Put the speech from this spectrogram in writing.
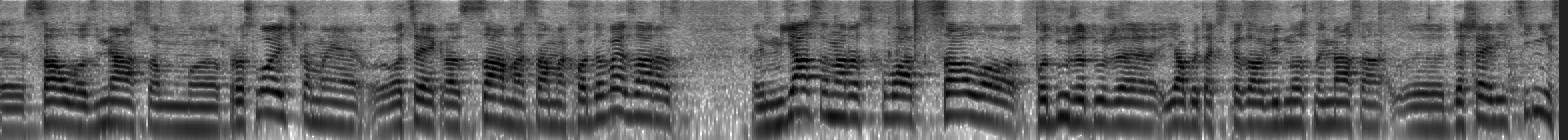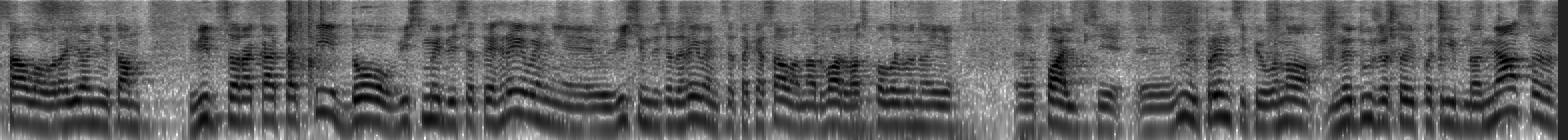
е, сало з м'ясом, е, прослоєчками, оце якраз саме-саме ходове зараз. Е, М'ясо на розхват, сало по дуже-дуже, я би так сказав, відносно м'яса е, дешевій ціні. Сало в районі там від 45 до 80 гривень. Е, 80 гривень це таке сало на 2-2,5 е, пальці. Е, Ну і в принципі воно не дуже то й потрібно. М'ясо ж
